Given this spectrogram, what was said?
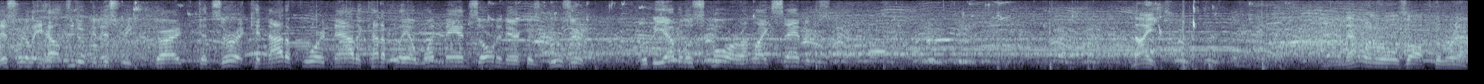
This really helps Duke in this regard. Gadzuric cannot afford now to kind of play a one-man zone in there because Boozer will be able to score, unlike Sanders. Knight. And that one rolls off the rim.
